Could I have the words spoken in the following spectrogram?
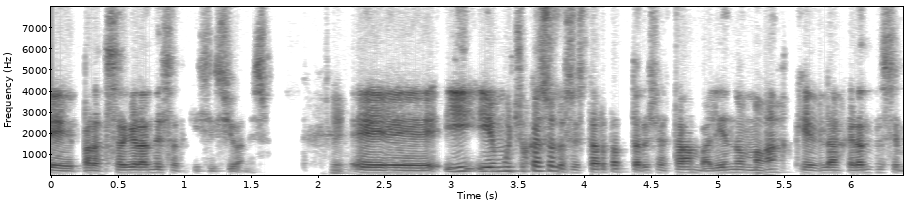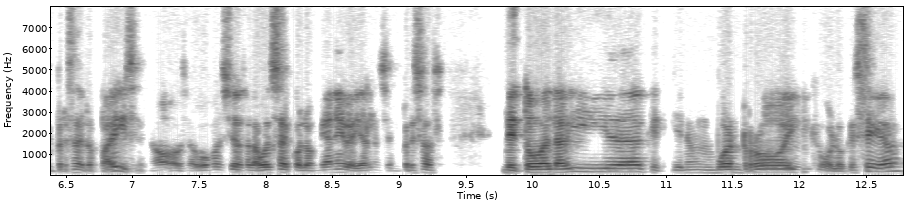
eh, para hacer grandes adquisiciones. Eh, y, y, en muchos casos los startups ya estaban valiendo más que las grandes empresas de los países, ¿no? O sea, vos hacías a la bolsa de colombiana y veías las empresas de toda la vida, que tienen un buen ROI o lo que sea,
